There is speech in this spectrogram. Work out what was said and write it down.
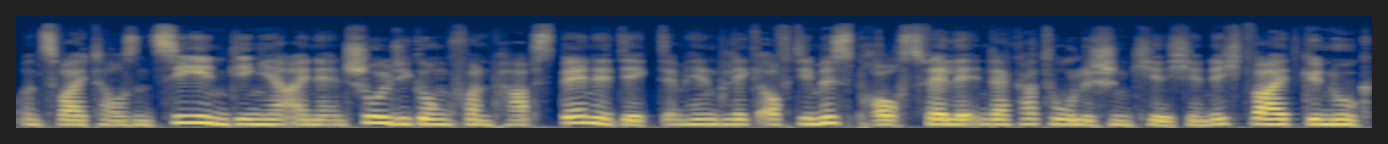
Und 2010 ging ihr eine Entschuldigung von Papst Benedikt im Hinblick auf die Missbrauchsfälle in der katholischen Kirche nicht weit genug.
